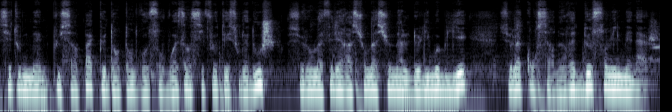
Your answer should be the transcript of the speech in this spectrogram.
c'est tout de même plus sympa que d'entendre son voisin siffloter sous la douche. Selon la Fédération nationale de l'immobilier, cela concernerait 200 000 ménages.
